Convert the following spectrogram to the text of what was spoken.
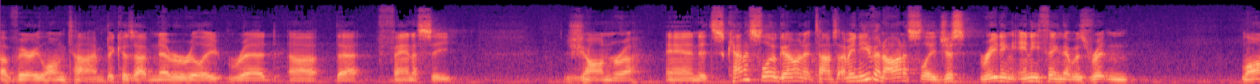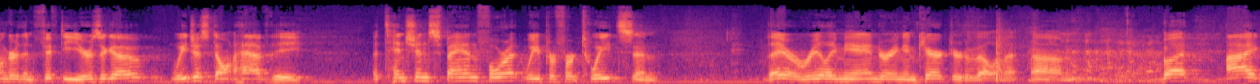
a very long time because I've never really read uh, that fantasy genre. And it's kind of slow going at times. I mean, even honestly, just reading anything that was written longer than 50 years ago, we just don't have the attention span for it. We prefer tweets, and they are really meandering in character development. Um, but I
